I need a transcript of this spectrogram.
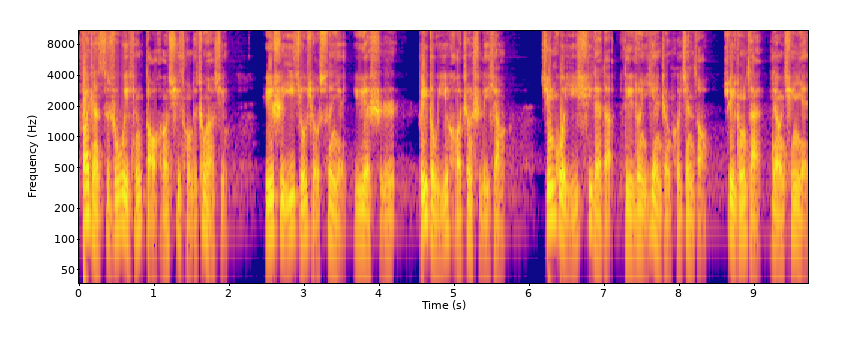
发展自主卫星导航系统的重要性，于是1994年1月10日，北斗一号正式立项。经过一系列的理论验证和建造，最终在两千年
